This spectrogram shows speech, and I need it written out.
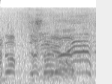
Run up the sail!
